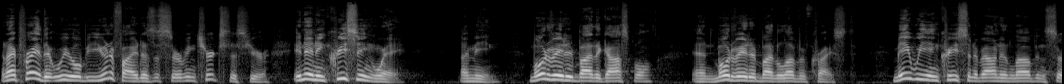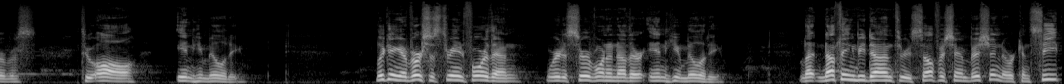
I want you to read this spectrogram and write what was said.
And I pray that we will be unified as a serving church this year in an increasing way. I mean, motivated by the gospel and motivated by the love of Christ. May we increase and abound in love and service to all in humility. Looking at verses 3 and 4, then, we're to serve one another in humility. Let nothing be done through selfish ambition or conceit,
